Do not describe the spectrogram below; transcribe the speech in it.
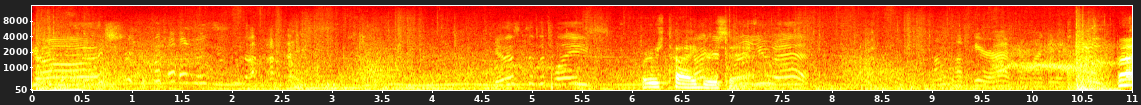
gosh. this is nuts. Get us to the place. Where's Tigers Tigers, where at? at? I'm up here. I have no idea. Oh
